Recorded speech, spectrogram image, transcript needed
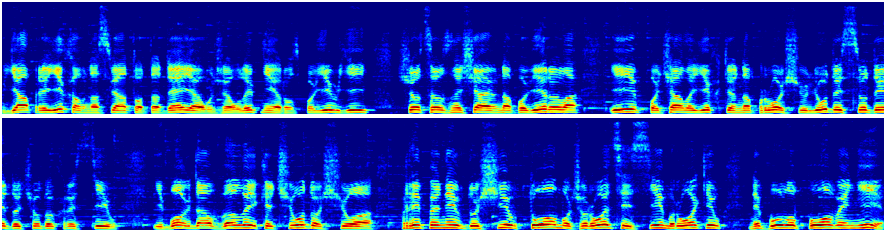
я приїхав на свято Тадея вже в липні, розповів їй, що це означає. Вона повірила і почала їхати на прощу люди сюди до чудо Христів. І Бог дав велике чудо, що припинив дощі в тому ж році, сім років не було повені.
